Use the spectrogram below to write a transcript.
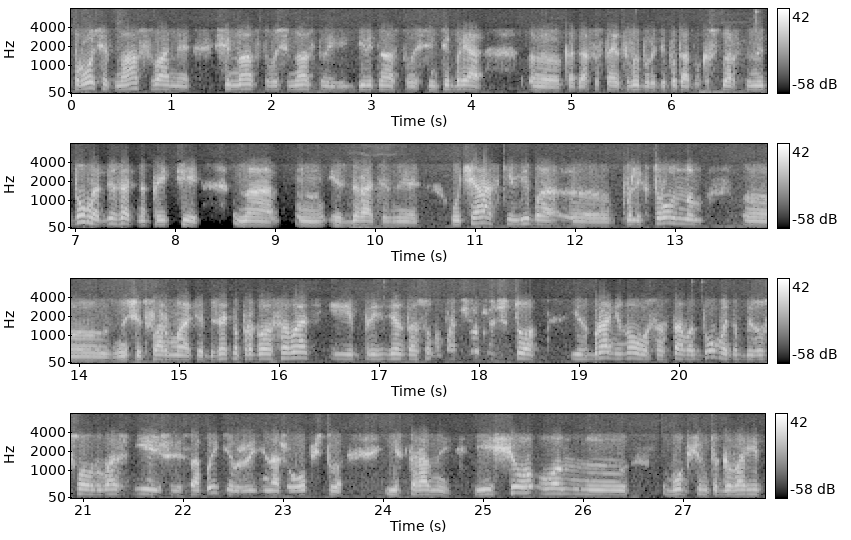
просит нас с вами 17, 18 и 19 сентября, э, когда состоятся выборы депутатов Государственной Думы, обязательно прийти на избирательные участки, либо в электронном значит, формате обязательно проголосовать. И президент особо подчеркивает, что избрание нового состава Думы – это, безусловно, важнейшее событие в жизни нашего общества и страны. И еще он, э, в общем-то, говорит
